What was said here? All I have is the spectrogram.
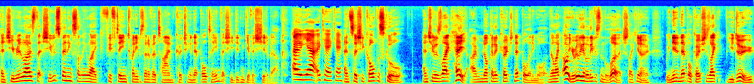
And she realized that she was spending something like 15 20% of her time coaching a netball team that she didn't give a shit about. Oh yeah, okay, okay. And so she called the school and she was like, hey, I'm not going to coach netball anymore. And they're like, oh, you're really going to leave us in the lurch? Like, you know, we need a netball coach. She's like, you do.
